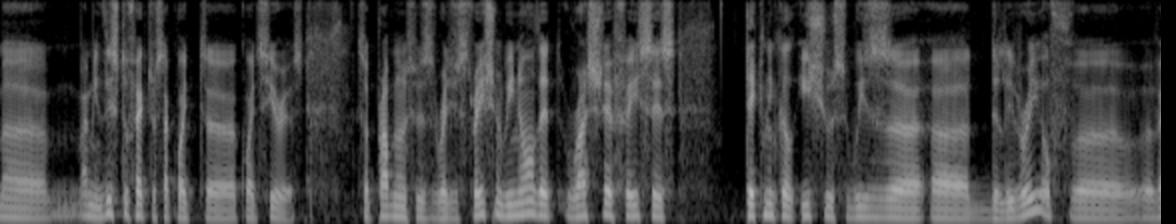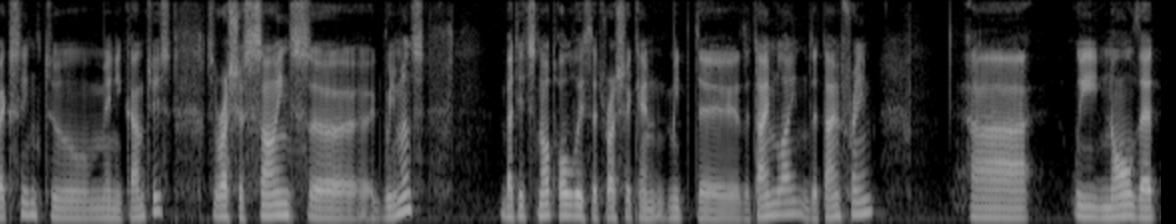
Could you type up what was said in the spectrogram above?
uh, I mean, these two factors are quite uh, quite serious. So problems with registration. We know that Russia faces technical issues with uh, uh, delivery of uh, vaccine to many countries. So Russia signs agreements, but it's not always that Russia can meet the, the timeline, the time frame. Uh, we know that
